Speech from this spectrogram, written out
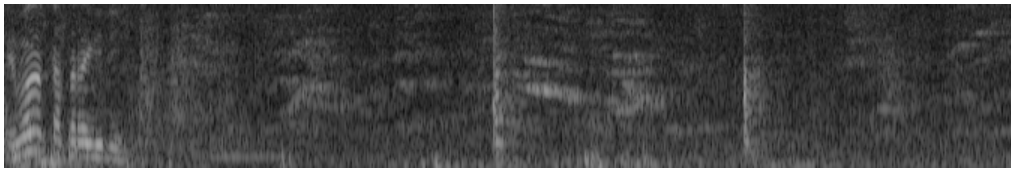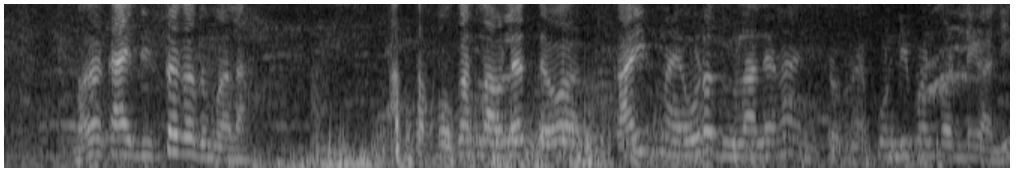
हे बघा कचरा किती बघा काय दिसतं का तुम्हाला? आत्ता फोकस लावलेत तेव्हा काहीच नाही एवढं धूल आले ना सगळं कुंडी पण पडली खाली.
